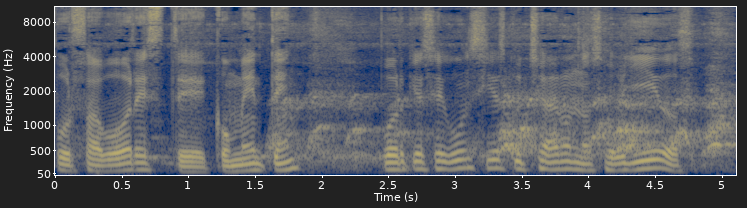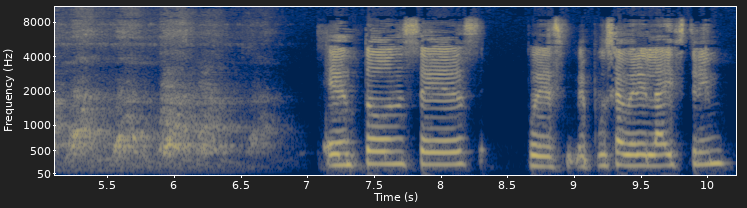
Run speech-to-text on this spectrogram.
por favor, este, comenten, porque según sí escucharon los aullidos. Entonces, pues me puse a ver el live stream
